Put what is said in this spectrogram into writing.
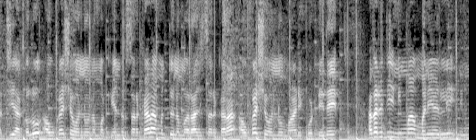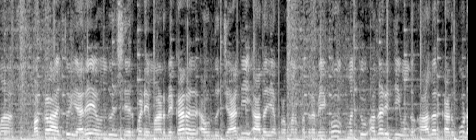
ಅರ್ಜಿ ಹಾಕಲು ಅವಕಾಶವನ್ನು ನಮ್ಮ ಕೇಂದ್ರ ಸರ್ಕಾರ ಮತ್ತು ನಮ್ಮ ರಾಜ್ಯ ಸರ್ಕಾರ ಅವಕಾಶವನ್ನು ಮಾಡಿಕೊಟ್ಟಿದೆ. ಅದೇ ರೀತಿ ನಿಮ್ಮ ಮನೆಯಲ್ಲಿ ನಿಮ್ಮ ಮಕ್ಕಳಾಯಿತು, ಯಾರೇ ಒಂದು ಸೇರ್ಪಡೆ ಮಾಡಬೇಕಾದ್ರೆ ಅವ್ರದ್ದು ಜಾತಿ, ಆದಾಯ ಪ್ರಮಾಣ ಪತ್ರ ಬೇಕು ಮತ್ತು ಅದೇ ರೀತಿ ಒಂದು ಆಧಾರ್ ಕಾರ್ಡ್ ಕೂಡ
